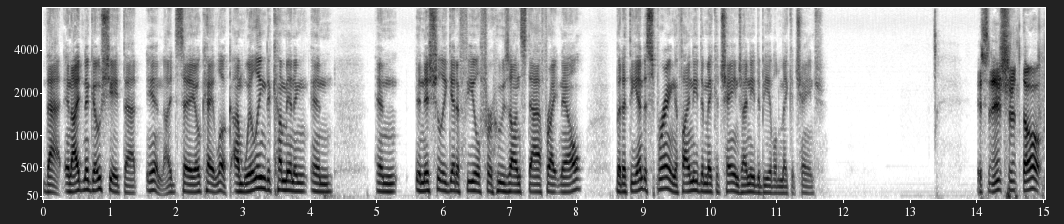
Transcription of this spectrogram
that, and I'd negotiate that in. I'd say, okay, look, I'm willing to come in and and, and initially get a feel for who's on staff right now, but at the end of spring, if I need to make a change, I need to be able to make a change. It's an interesting thought.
